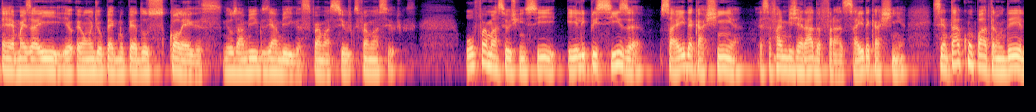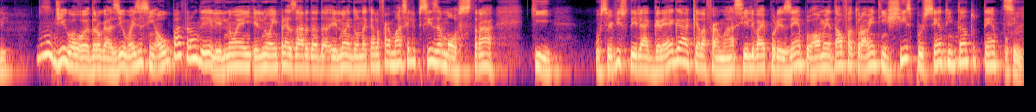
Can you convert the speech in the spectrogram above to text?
É, mas aí eu- é onde eu pego no pé dos colegas, meus amigos e amigas, farmacêuticos e farmacêuticas. O farmacêutico em si, ele precisa sair da caixinha, essa famigerada frase, sair da caixinha, sentar com o patrão dele, não digo ao Drogazil, mas assim, ao patrão dele, ele não é, ele não é empresário, da, da- ele não é dono daquela farmácia, ele precisa mostrar que o serviço dele agrega àquela farmácia e ele vai, por exemplo, aumentar o faturamento em X% em tanto tempo. Sim,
